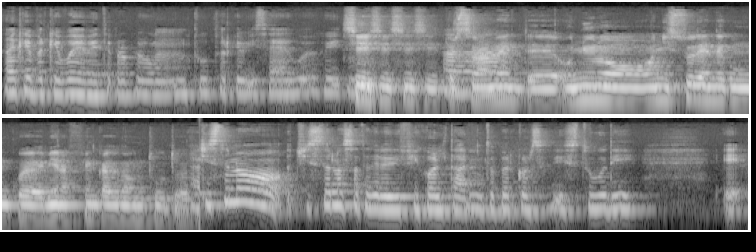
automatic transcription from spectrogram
Anche perché voi avete proprio un tutor che vi segue. Quindi... Sì, sì, sì, sì. personalmente ah. ognuno, ogni studente comunque viene affiancato da un tutor. Ci sono, ci sono state delle difficoltà nel tuo percorso di studi e,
